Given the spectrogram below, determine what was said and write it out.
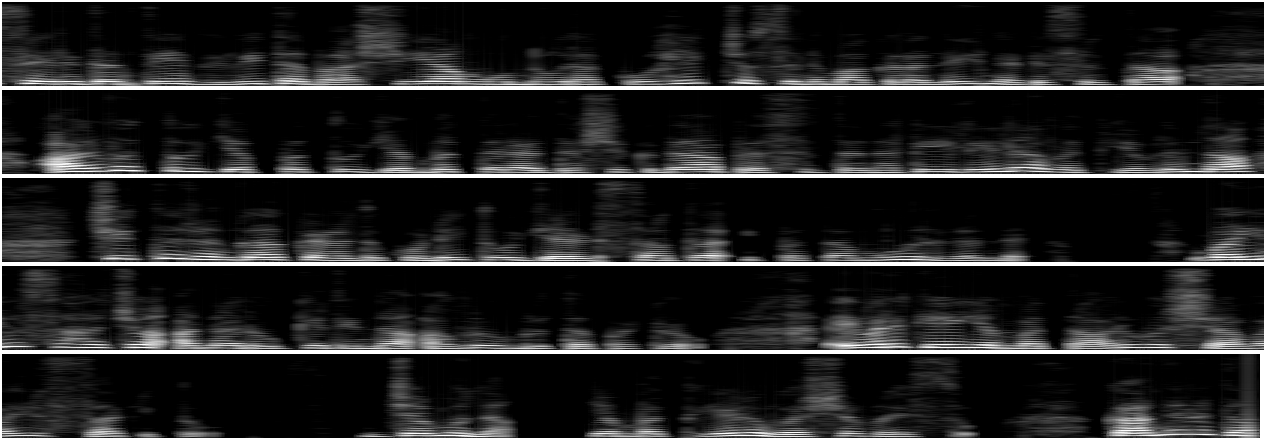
ಸೇರಿದಂತೆ ವಿವಿಧ ಭಾಷೆಯ ಮುನ್ನೂರಕ್ಕೂ ಹೆಚ್ಚು ಸಿನಿಮಾಗಳಲ್ಲಿ ನಟಿಸಿದ್ದ ಅರವತ್ತು, ಎಪ್ಪತ್ತು, ಎಂಬತ್ತರ ದಶಕದ ಪ್ರಸಿದ್ಧ ನಟಿ ಲೀಲಾವತಿಯವರನ್ನ ಚಿತ್ರರಂಗ ಕಳೆದುಕೊಂಡಿದ್ದು ಎರಡ್ ಸಾವಿರದ ಇಪ್ಪತ್ತ ಮೂರರಲ್ಲೇ. ವಯೋಸಹಜ ಅನಾರೋಗ್ಯದಿಂದ ಅವರು ಮೃತಪಟ್ಟರು ಇವರಿಗೆ ಎಂಬತ್ತಾರು ವರ್ಷ ವಯಸ್ಸಾಗಿತ್ತು. ಜಮುನಾ, ಎಂಬತ್ತೇಳು ವರ್ಷ ವಯಸ್ಸು. ಕನ್ನಡದ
